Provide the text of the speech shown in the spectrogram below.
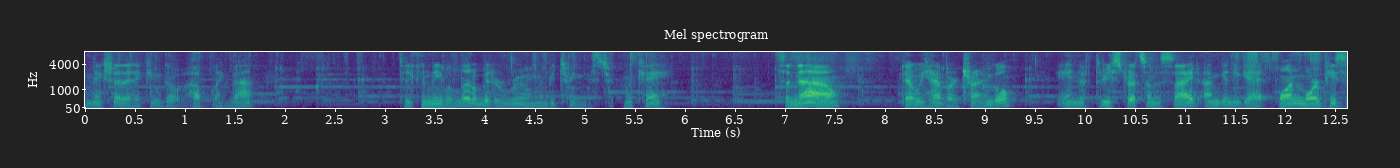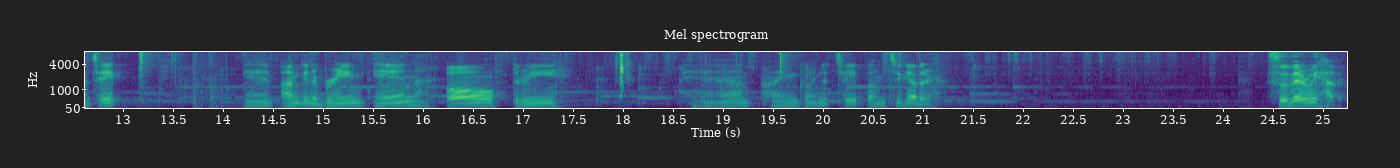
Make sure that it can go up like that. So you can leave a little bit of room in between these two. Okay. So now that we have our triangle and the three struts on the side, I'm gonna get one more piece of tape and I'm gonna bring in all three and I'm going to tape them together. So there we have it,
